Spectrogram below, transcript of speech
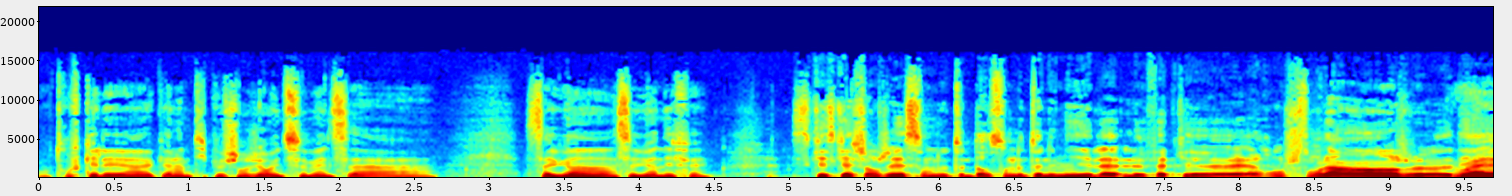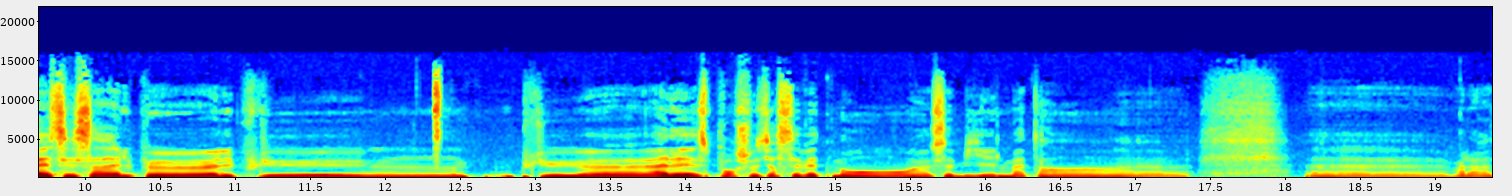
on trouve qu'elle est, a un petit peu changé en une semaine. Ça, ça a eu un, ça a eu un effet. Qu'est-ce qui a changé son dans son autonomie La- Le fait qu'elle range son linge euh, des- Ouais, c'est ça. Elle peut, elle est plus, hum, plus euh, à l'aise pour choisir ses vêtements, euh, s'habiller le matin, euh, voilà,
